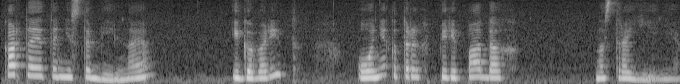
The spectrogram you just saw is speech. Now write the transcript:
Карта эта нестабильная и говорит о некоторых перепадах настроения,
